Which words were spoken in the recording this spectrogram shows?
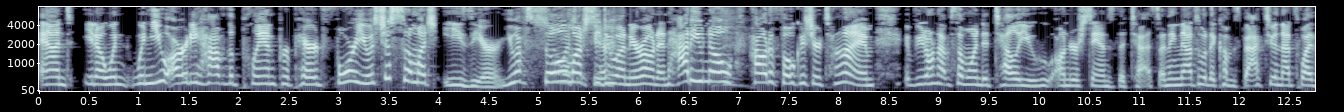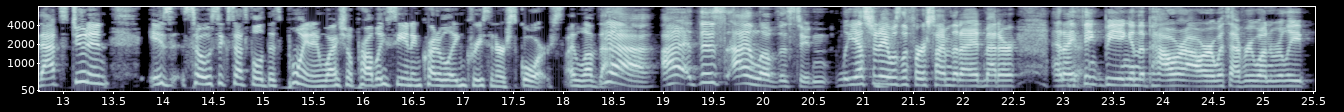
And, you know, when, when you already have the plan prepared for you, it's just so much easier. You have so, much much, to do on your own. And how do you know how to focus your time if you don't have someone to tell you who understands the test? I think that's what it comes back to. And that's why that student is so successful at this point and why she'll probably see an incredible increase in her scores. I love that. Yeah, I this I love this student. Yesterday was the first time that I had met her, and I think being in the power hour with everyone really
